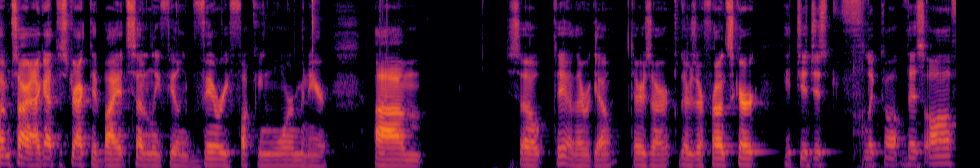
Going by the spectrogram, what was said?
I'm sorry, I got distracted by it suddenly feeling very fucking warm in here. Um, so yeah, there we go. There's our there's our front skirt. It did just flick off this off.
